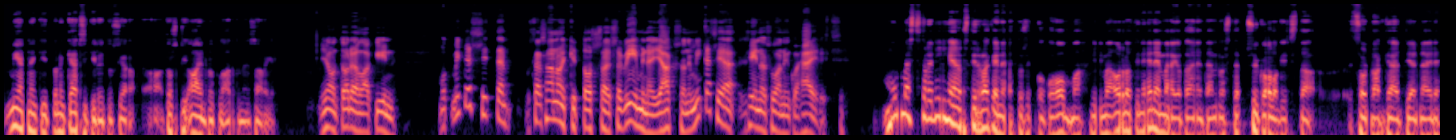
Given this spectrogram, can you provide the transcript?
mielenkiintoinen käsikirjoitus ja tosi ainutlaatuinen sarja. Joo, todellakin. Mutta miten sitten, sä sanoitkin tuossa, se viimeinen jakso, niin mikä se, siinä sua niin häiritsi? Mun mielestä se oli niin hienosti rakennettu se koko homma, niin mä odotin enemmän jotain tämmöistä psykologista sodankäyntiä näiden,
